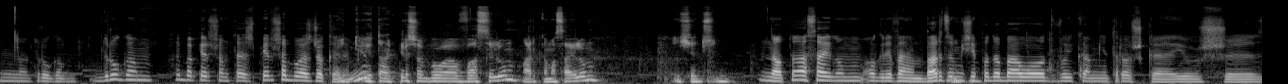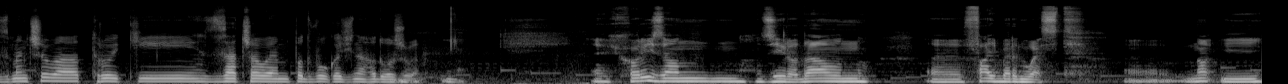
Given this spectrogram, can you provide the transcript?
No drugą, drugą, chyba pierwszą też, pierwsza była z Jokerem, nie? Tak, pierwsza była w Asylum, Arkham Asylum i się... No to Asylum ogrywałem, bardzo mhm. mi się podobało, dwójka mnie troszkę już y, zmęczyła, trójki zacząłem, po dwóch godzinach odłożyłem. No. E, Horizon, Zero Dawn, e, Fibern West. E, no i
